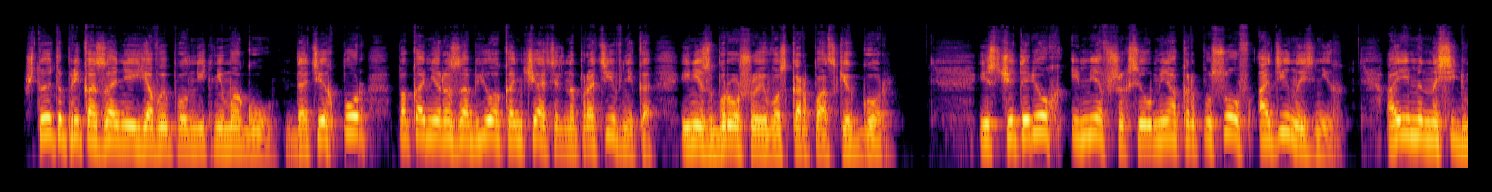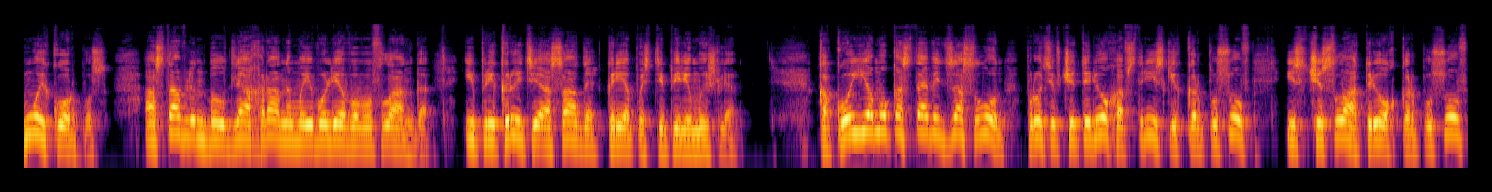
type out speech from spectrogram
что это приказание я выполнить не могу до тех пор, пока не разобью окончательно противника и не сброшу его с Карпатских гор. Из четырех имевшихся у меня корпусов один из них, а именно седьмой корпус, оставлен был для охраны моего левого фланга и прикрытия осады крепости Перемышля. Какой я мог оставить заслон против четырех австрийских корпусов из числа трех корпусов,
